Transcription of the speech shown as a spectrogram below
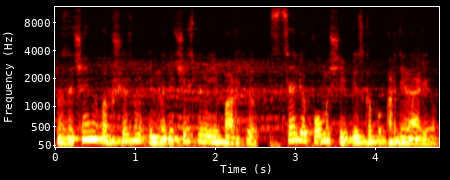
назначаемый в обширную и многочисленную епархию с целью помощи епископу-ординарию.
